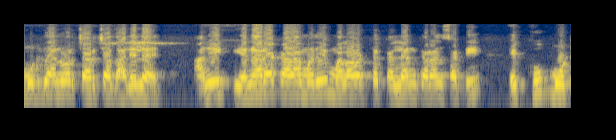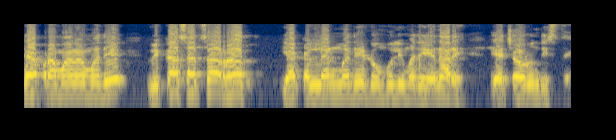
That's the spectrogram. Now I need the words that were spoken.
मुद्द्यांवर चर्चा झालेल्या आहेत. आणि येणाऱ्या काळामध्ये मला वाटतं कल्याणकरांसाठी एक खूप मोठ्या प्रमाणामध्ये विकासाचा रथ या कल्याणमध्ये डोंबोलीमध्ये येणार आहे याच्यावरून दिसतंय.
